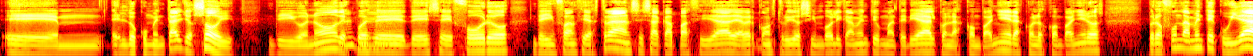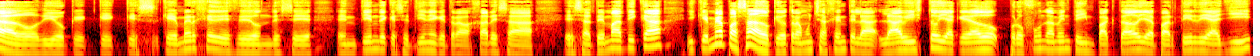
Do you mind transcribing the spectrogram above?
eh, el documental Yo Soy. Digo, ¿no? Después de, de ese foro de infancias trans, esa capacidad de haber construido simbólicamente un material con las compañeras, con los compañeros, profundamente cuidado, digo, que, que, que, emerge desde donde se entiende que se tiene que trabajar esa, esa temática y que me ha pasado que otra mucha gente la, la ha visto y ha quedado profundamente impactado y a partir de allí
